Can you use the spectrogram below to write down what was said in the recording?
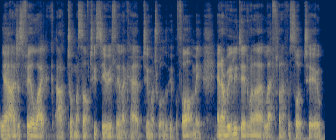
yeah, I just feel like I took myself too seriously and I cared too much what other people thought of me. And I really did when I left on episode two.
